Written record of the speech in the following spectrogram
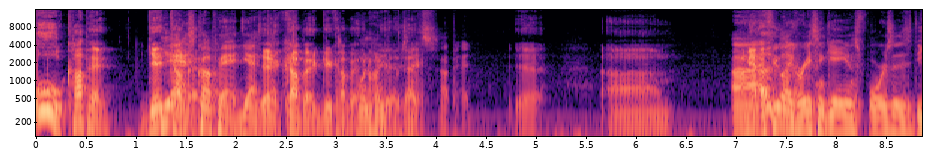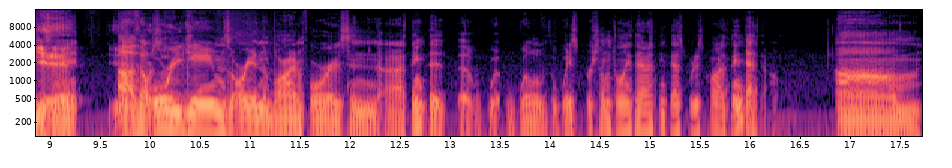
Ooh, Cuphead. Get Yes, Cuphead. Cuphead. Yes, Yeah, yes, Cuphead. Get Cuphead. Yeah, hundred percent. Cuphead. yeah. Um, Uh, mean, I, other feel like racing games, Forza is decent. yeah, uh, the Forza. Ori games, Ori and the Blind Forest, and uh, I think the the Will of the Wisp or something like that. I think that's what it's called. I think that's out. Um,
